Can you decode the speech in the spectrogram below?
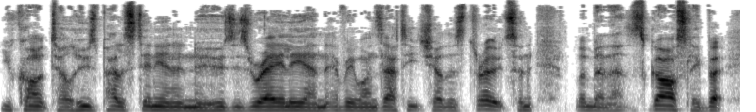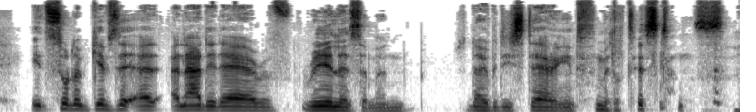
you can't tell who's Palestinian and who's Israeli and everyone's at each other's throats and I mean, that's ghastly. But it sort of gives it a, an added air of realism and nobody's staring into the middle distance.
